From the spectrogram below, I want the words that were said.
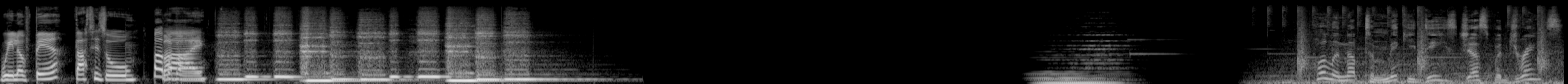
We love beer. That is all. Bye bye. Pulling up to Mickey D's just for drinks?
